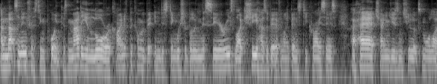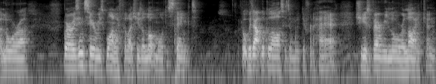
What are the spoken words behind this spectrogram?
And that's an interesting point because Maddie and Laura kind of become a bit indistinguishable in this series. Like she has a bit of an identity crisis, her hair changes and she looks more like Laura. Whereas in series one, I feel like she's a lot more distinct. But without the glasses and with different hair, she is very Laura like. And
